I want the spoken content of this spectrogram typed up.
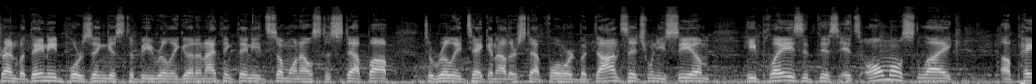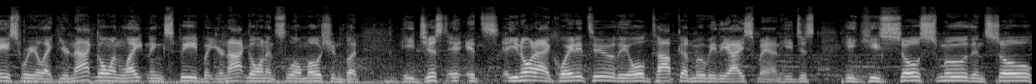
trend, but they need Porzingis to be really good, and I think they need someone else to step up to really take another step forward. But Doncic, when you see him, he plays at this, it's almost like a pace where you're like, you're not going lightning speed, but you're not going in slow motion, but he just it, it's you know what I equate it to the old Top Gun movie The Iceman. He just he he's so smooth and so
